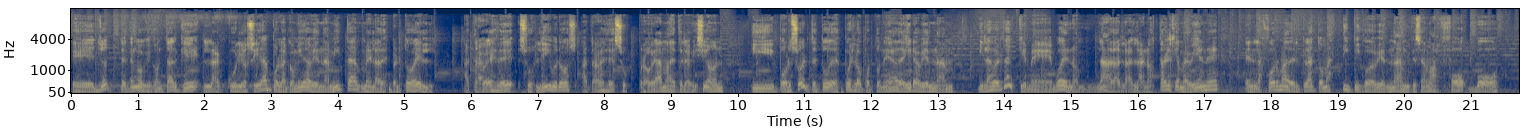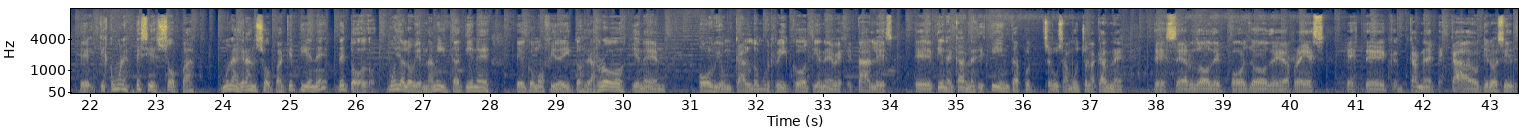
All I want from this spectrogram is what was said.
Eh, yo te tengo que contar que la curiosidad por la comida vietnamita me la despertó él a través de sus libros, a través de sus programas de televisión, y por suerte tuve después la oportunidad de ir a Vietnam y la verdad que me, bueno, nada, la, nostalgia me viene en la forma del plato más típico de Vietnam que se llama pho bo, eh, que es como una especie de sopa, una gran sopa que tiene de todo, muy a lo vietnamita, tiene eh, como fideitos de arroz, tiene obvio un caldo muy rico, tiene vegetales, eh, tiene carnes distintas, pues se usa mucho la carne de cerdo, de pollo, de res, este, carne de pescado. Quiero decir,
